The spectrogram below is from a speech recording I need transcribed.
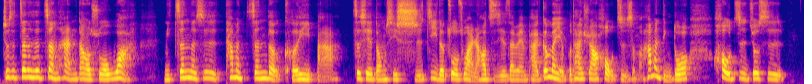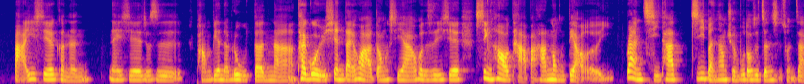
就是真的是震撼到说哇，你真的是他们真的可以把这些东西实际的做出来，然后直接在那边拍，根本也不太需要后置什么。他们顶多后置就是把一些可能那些就是旁边的路灯啊，太过于现代化的东西啊，或者是一些信号塔把它弄掉而已。不然其他基本上全部都是真实存在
